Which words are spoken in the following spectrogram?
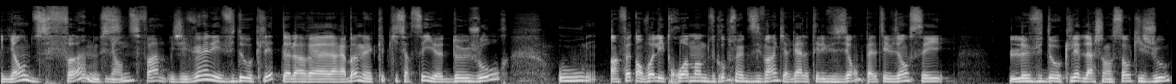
Ils ont du fun aussi. Ils ont du fun. J'ai vu un des vidéoclips de leur, euh, leur album, un clip qui est sorti il y a deux jours, où en fait on voit les trois membres du groupe sur un divan qui regardent la télévision. Puis la télévision c'est le vidéoclip de la chanson qui joue,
